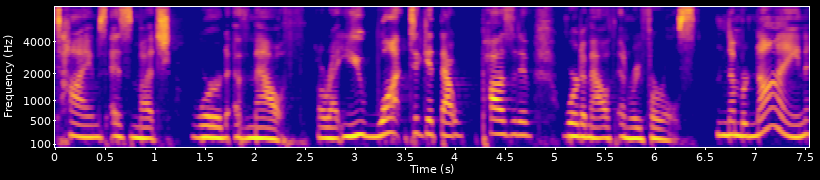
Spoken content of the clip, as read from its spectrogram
times as much word of mouth. All right. You want to get that positive word of mouth and referrals. Number nine,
